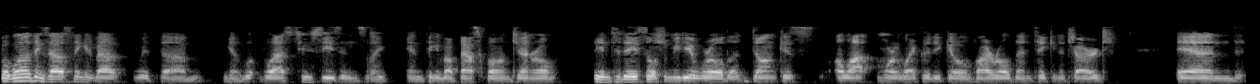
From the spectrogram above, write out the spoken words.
but one of the things I was thinking about with um, you know the last two seasons, like and thinking about basketball in general, in today's social media world, a dunk is a lot more likely to go viral than taking a charge. And,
